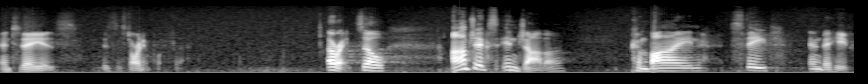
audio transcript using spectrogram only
and today is, is the starting point for that. All right, so objects in Java combine state and behavior.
